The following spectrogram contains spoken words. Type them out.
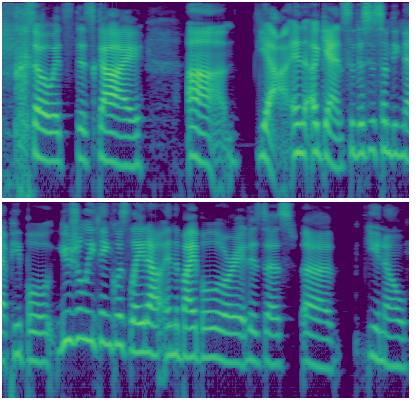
so it's this guy. Um, yeah, and again, so this is something that people usually think was laid out in the Bible, or it is a uh, you know,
